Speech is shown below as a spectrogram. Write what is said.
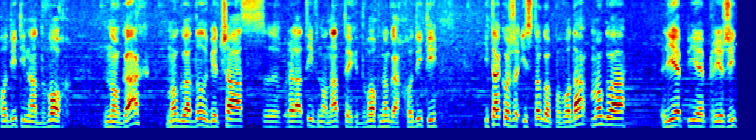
chodzić na dwóch nogach, mogła długi czas e, relatywno na tych dwóch nogach chodzić i takoże i z tego powodu mogła lepiej przeżyć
